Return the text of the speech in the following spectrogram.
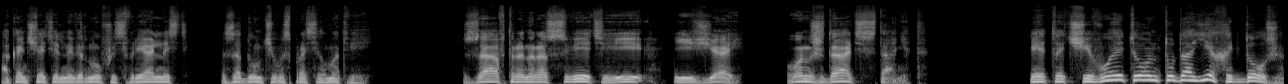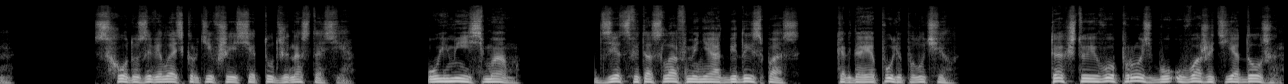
Окончательно вернувшись в реальность, задумчиво спросил Матвей. «Завтра на рассвете и езжай. Он ждать станет». «Это чего это он туда ехать должен?» Сходу завелась крутившаяся тут же Настасья. «Уймись, мам. Дед Святослав меня от беды спас, когда я пулю получил. Так что его просьбу уважить я должен»,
